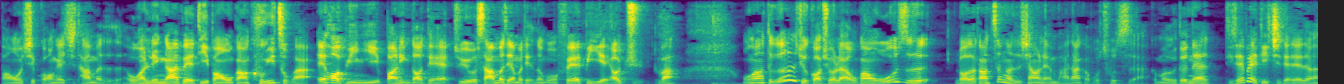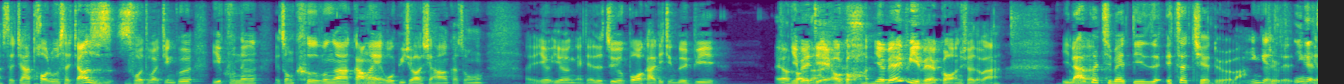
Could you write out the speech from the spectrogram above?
帮我去搞眼其他物事。我讲另外一班店帮我讲可以做啊，还好便宜，帮领导谈，最后啥物事侪没谈成功，反而比伊还要贵，对伐？我讲迭个就搞笑了，我讲我是老实讲，真个是想来买上搿部车子啊。咁么后头呢，第三班点去谈谈的？实际上套路实际上是是差勿多个，尽管伊可能一种口吻啊，讲个闲话比较像搿种呃有有眼，但是最后报价钿竟然比第二班店还要高，一万比一万高，你晓得伐？伊拉搿几万店是一只阶段伐？应该是应该是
